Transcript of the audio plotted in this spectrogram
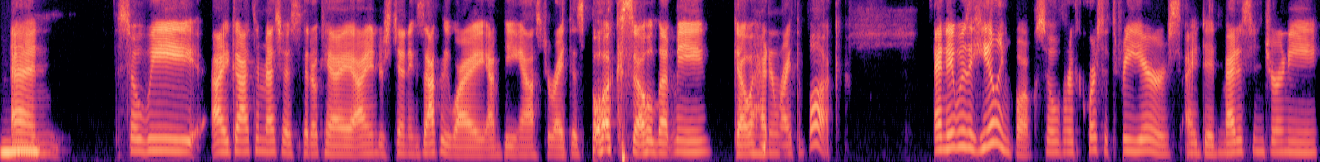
Mm. and so we I got the message I said okay I, I understand exactly why I'm being asked to write this book so let me go ahead and write the book and it was a healing book. So over the course of three years, I did medicine journey,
